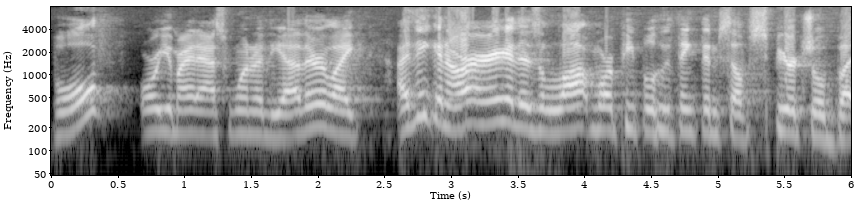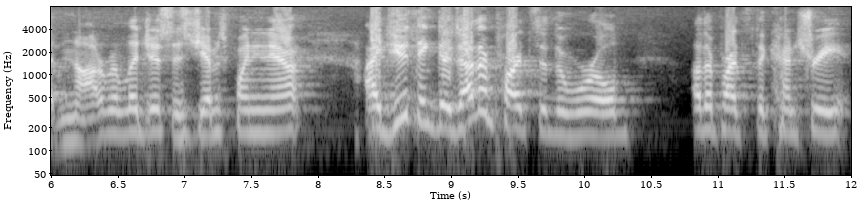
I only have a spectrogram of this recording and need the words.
both or you might ask one or the other. Like I think in our area, there's a lot more people who think themselves spiritual but not religious, as Jim's pointing out. I do think there's other parts of the world, other parts of the country,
